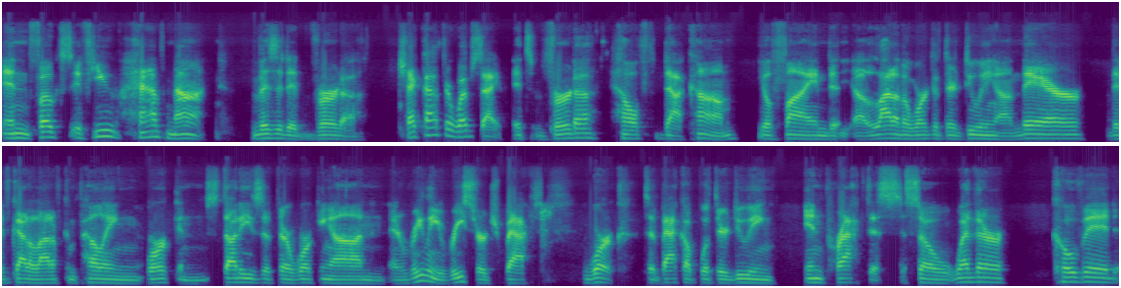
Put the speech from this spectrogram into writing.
And folks, if you have not visited Virta, check out their website. It's virtahealth.com. You'll find a lot of the work that they're doing on there. They've got a lot of compelling work and studies that they're working on and really research backed work to back up what they're doing in practice. So whether COVID,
